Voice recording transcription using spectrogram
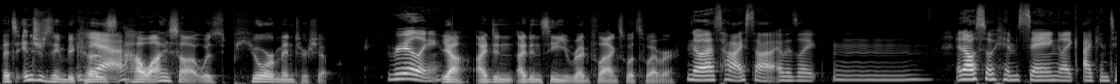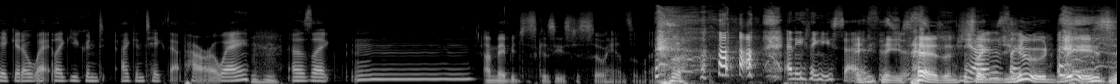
That's interesting because Yeah. how I saw it was pure mentorship. really? Yeah, I didn't I didn't see any red flags whatsoever. No, that's how I saw it. I was like, mm. And also him saying like, "I can take it away." Like you can, t- I can take that power away. Mm-hmm. I was like, mm. Uh, maybe just because he's just so handsome. anything he says, Anything he just- says, I'm just Yeah, like, just like- please.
